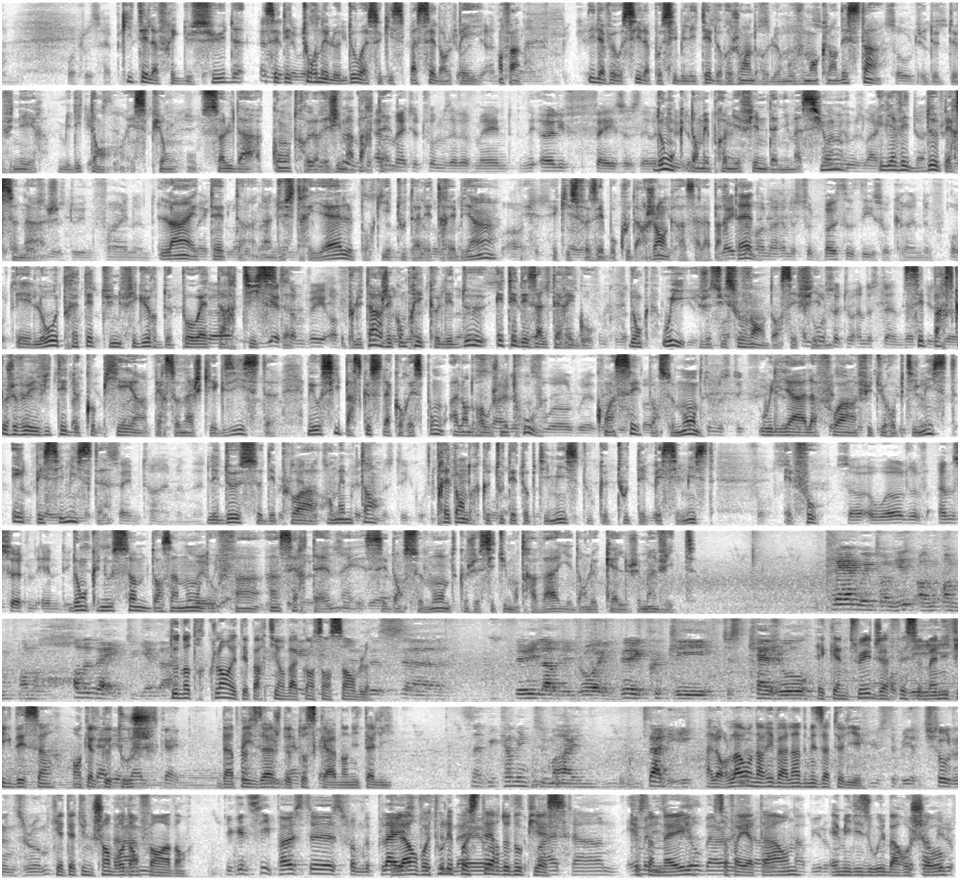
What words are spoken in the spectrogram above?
Quitter l'Afrique du Sud, c'était tourner le dos à ce qui se passait dans le pays. Enfin, il y avait aussi la possibilité de rejoindre le mouvement clandestin et de devenir militant, espion ou soldat contre le régime apartheid. Donc, dans mes premiers films d'animation, il y avait deux personnages. L'un était un industriel pour qui tout allait très bien et qui se faisait beaucoup d'argent grâce à l'apartheid. Et l'autre était une figure de poète artiste. Plus tard, j'ai compris que les deux étaient des alter-égaux. Donc, oui, je suis souvent dans ces films. C'est parce que je veux éviter de copier un personnage qui existe, mais aussi parce que cela correspond à l'endroit où je me trouve, coincé dans ce monde où il y a à la fois un futur optimiste et pessimiste. Les deux se déploient en même temps. Prétendre que tout est optimiste ou que tout est pessimiste est faux. Donc nous sommes dans un monde aux fins incertaines et c'est dans ce monde que je situe mon travail et dans lequel je m'invite. Tout notre clan était parti en vacances ensemble. Uh, Et Kentridge a fait ce magnifique dessin en quelques touches d'un paysage de Toscane en Italie. Alors là, on arrive à l'un de mes ateliers, qui était une chambre d'enfant avant. Et là, on voit tous les posters de nos pièces. Custom Nail, Sophia Town, Emily's Wheelbarrow Show.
